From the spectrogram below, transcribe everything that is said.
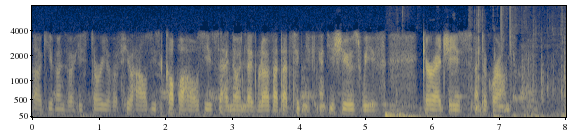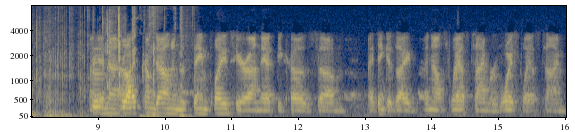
uh, given the history of a few houses, a couple houses I know in Lake Bluff that had significant issues with garages underground. And uh, I'll come down in the same place here on that because um, I think as I announced last time or voiced last time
